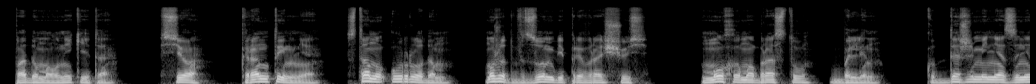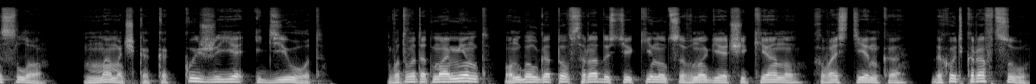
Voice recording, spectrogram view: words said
– подумал Никита. «Все, кранты мне, стану уродом, может, в зомби превращусь, мохом обрасту, блин. Куда же меня занесло? Мамочка, какой же я идиот!» Вот в этот момент он был готов с радостью кинуться в ноги Очекяну, Хвостенко, да хоть Кравцу,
